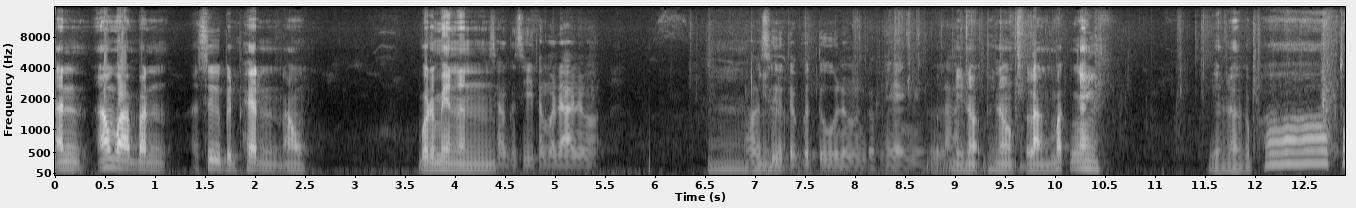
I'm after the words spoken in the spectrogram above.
อันเอาว่าบันซื้อเป็นแผ่นเอาบริเวณนั้นสังกะสีธรรมดาเนี่ยว่าอืมเอาซื้อแต่ประตูน่ะมันก็แพงนี่หลายนี่เนาะพี่น้องหลังบักไงเรียนแล้วก็พอโต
